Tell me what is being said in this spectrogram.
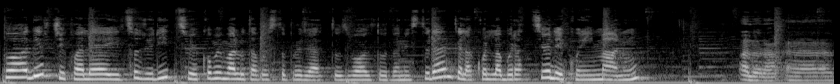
Può dirci qual è il suo giudizio e come valuta questo progetto svolto da noi studenti e la collaborazione con il Manu? Allora, eh,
